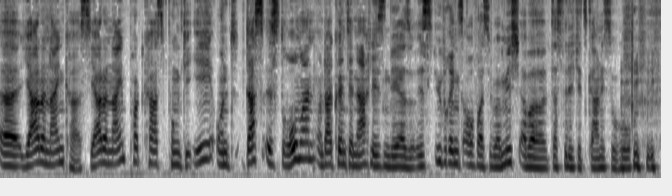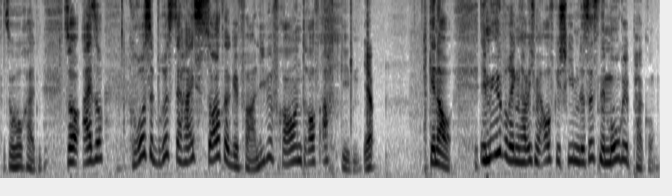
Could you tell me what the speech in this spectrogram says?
äh, ja oder Nein Cast, ja oder Nein Podcast.de und das ist Roman und da könnt ihr nachlesen, wer er so ist. Übrigens auch was über mich, aber das will ich jetzt gar nicht so hoch, so hochhalten. So, also große Brüste heißt Stalkergefahr. Liebe Frauen, drauf Acht geben. Ja. Genau. Im Übrigen habe ich mir aufgeschrieben, das ist eine Mogelpackung.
